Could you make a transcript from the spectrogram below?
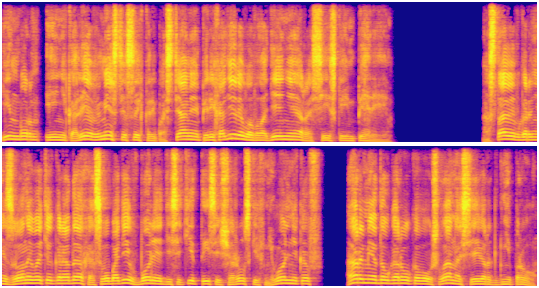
Кинбурн и Николе вместе с их крепостями переходили во владение Российской империи. Оставив гарнизоны в этих городах, освободив более десяти тысяч русских невольников, армия Долгорукова ушла на север к Днепру.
